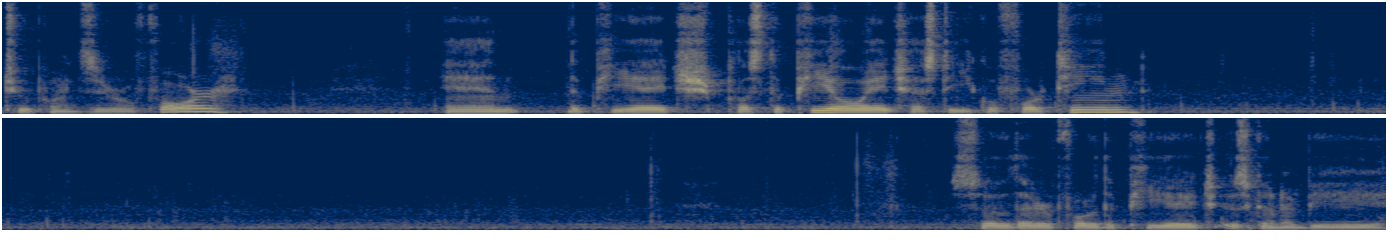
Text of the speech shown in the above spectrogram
2.04 and the pH plus the pOH has to equal 14 so therefore the pH is going to be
